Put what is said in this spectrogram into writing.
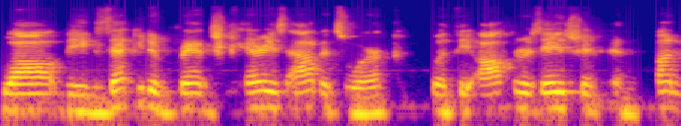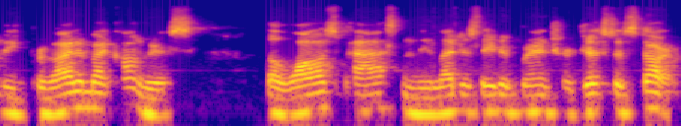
While the executive branch carries out its work with the authorization and funding provided by Congress, the laws passed in the legislative branch are just a start,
